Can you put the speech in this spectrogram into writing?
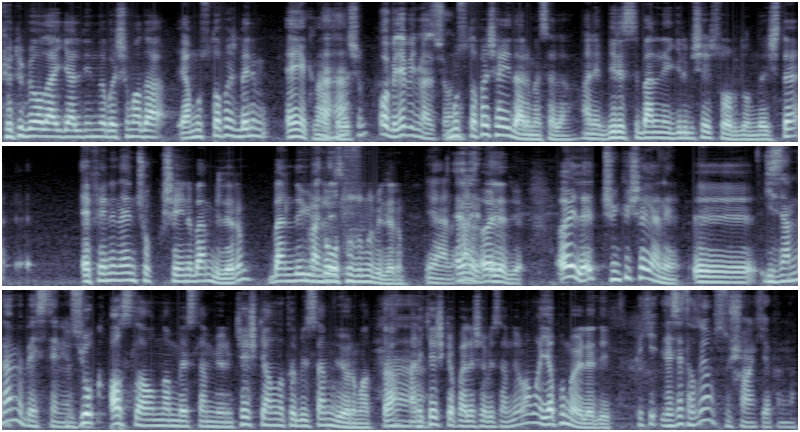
kötü bir olay geldiğinde başıma da ya Mustafa benim en yakın Aha. arkadaşım. O bile bilmez şu an. Mustafa şey der mesela. Hani birisi benle ilgili bir şey sorduğunda işte Efe'nin en çok şeyini ben bilirim. Ben de yüzde de- otuzunu bilirim. Yani hani Evet, öyle evet. diyor. Öyle çünkü şey hani e, Gizemden mi besleniyorsun? yok asla ondan beslenmiyorum. Keşke anlatabilsem diyorum hatta. Ha. Hani keşke paylaşabilsem diyorum ama yapım öyle değil. Peki lezzet alıyor musun şu anki yapından?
